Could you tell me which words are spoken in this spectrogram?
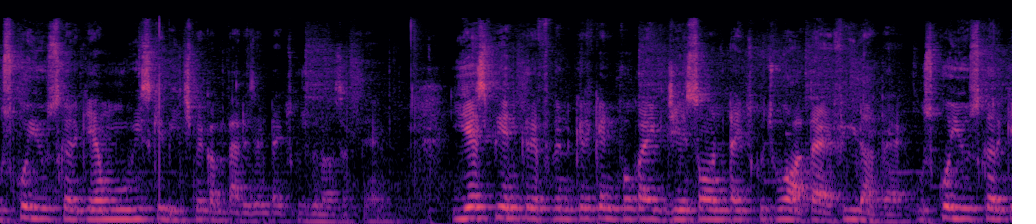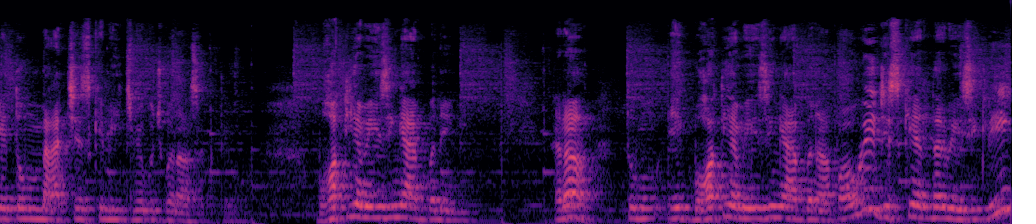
उसको यूज़ करके हम मूवीज़ के बीच में कंपैरिजन टाइप्स कुछ बना सकते हैं। E S P N Cricinfo का एक जेसॉन टाइप्स कुछ वो आता है फ़ीड आता है, उसको यूज़ करके तुम मैचेस के बीच में कुछ बना सकते हो। बहुत ही अमेजिंग ऐप बनेगी, है ना? तुम एक बहुत ही अमेजिंग ऐप बना पाओगे जिसके अंदर बेसिकली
